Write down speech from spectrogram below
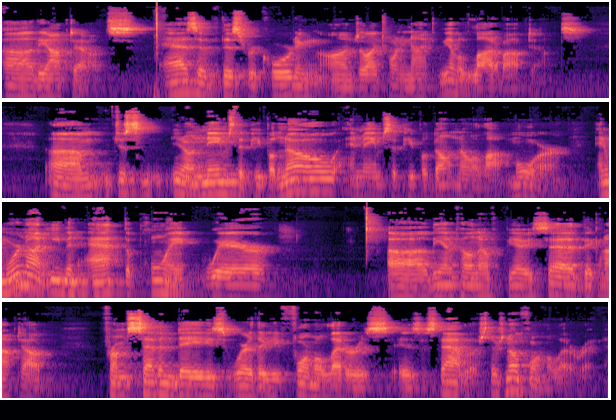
uh, the opt outs. As of this recording on July 29th, we have a lot of opt outs. Um, just you know names that people know and names that people don't know a lot more and we're not even at the point where uh, the NFL and NFLPA said they can opt out from seven days where the formal letter is, is established. There's no formal letter right now.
